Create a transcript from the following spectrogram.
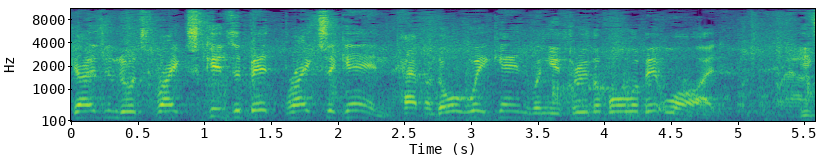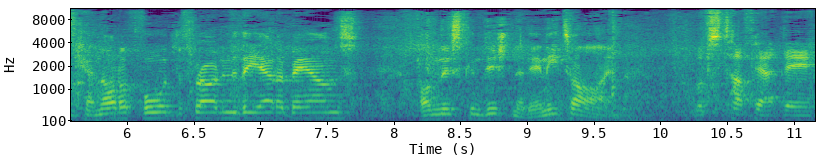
Goes into its break, skids a bit, breaks again. Happened all weekend when you threw the ball a bit wide. You cannot afford to throw it into the out of bounds on this condition at any time. Looks tough out there.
